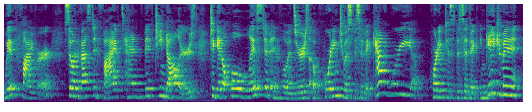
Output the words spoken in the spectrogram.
with Fiverr, so invested $5, $10, $15 to get a whole list of influencers according to a specific category, according to specific engagement,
